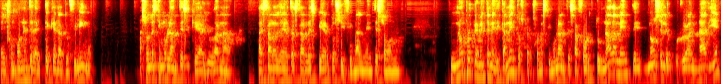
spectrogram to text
el componente del té, que es la teofilina. Son estimulantes que ayudan a, a estar alerta, a estar despiertos y finalmente son no propiamente medicamentos, pero son estimulantes. Afortunadamente no se le ocurrió a nadie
